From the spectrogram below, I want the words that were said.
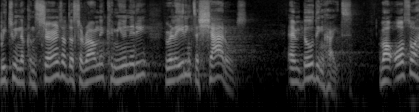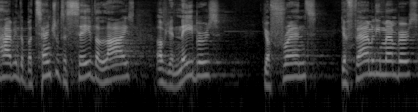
between the concerns of the surrounding community relating to shadows and building heights, while also having the potential to save the lives of your neighbors, your friends, your family members,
